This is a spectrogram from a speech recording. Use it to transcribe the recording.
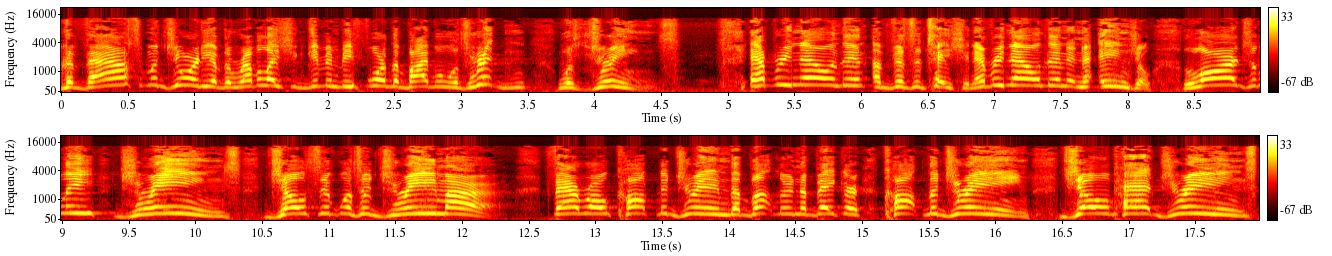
The vast majority of the revelation given before the Bible was written was dreams. Every now and then, a visitation. Every now and then, an angel. Largely dreams. Joseph was a dreamer. Pharaoh caught the dream. The butler and the baker caught the dream. Job had dreams.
